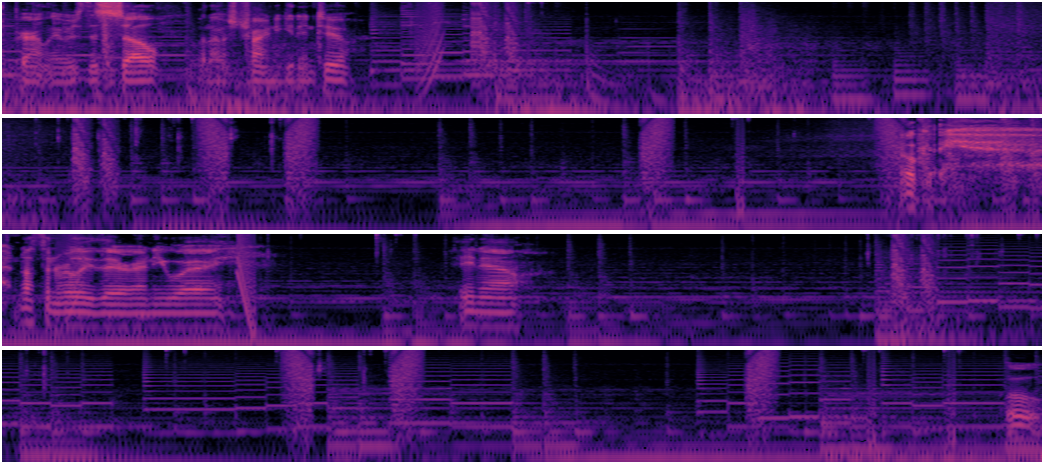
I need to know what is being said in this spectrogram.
Apparently it was this cell that I was trying to get into. Okay, nothing really there anyway. Hey now. Ooh.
